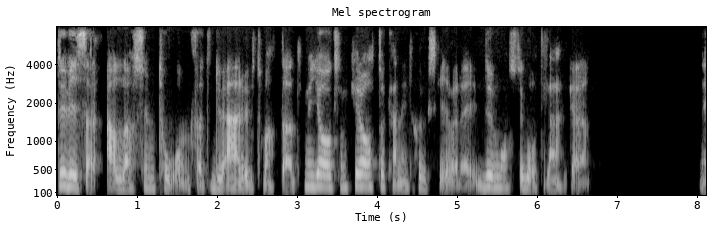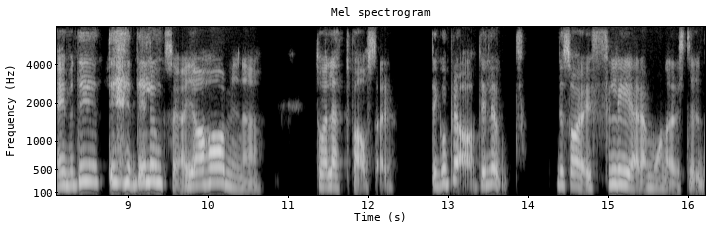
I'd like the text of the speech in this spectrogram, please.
du visar alla symptom för att du är utmattad. Men jag som kurator kan inte sjukskriva dig. Du måste gå till läkaren. Nej, men det, det, det är lugnt, så jag. Jag har mina toalettpauser. Det går bra, det är lugnt. Det sa jag i flera månaders tid.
